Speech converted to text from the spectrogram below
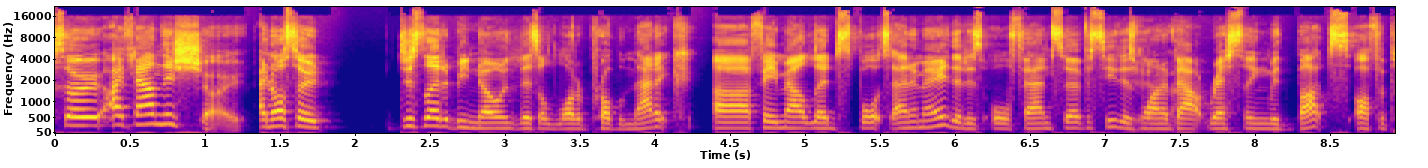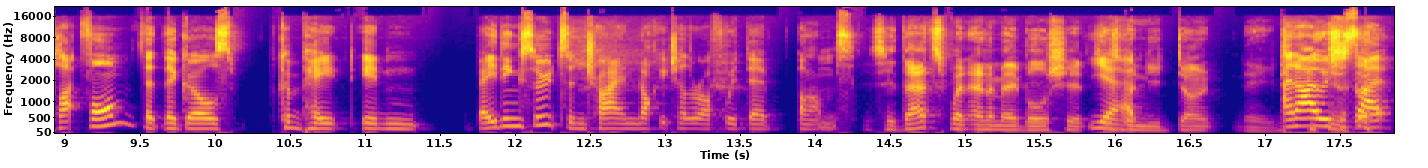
So I found this show, and also just let it be known that there's a lot of problematic uh, female-led sports anime that is all fan servicey. There's one about wrestling with butts off a platform that the girls compete in bathing suits and try and knock each other off with their bums. See, that's when anime bullshit is Yeah. when you don't need. And I was just like,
